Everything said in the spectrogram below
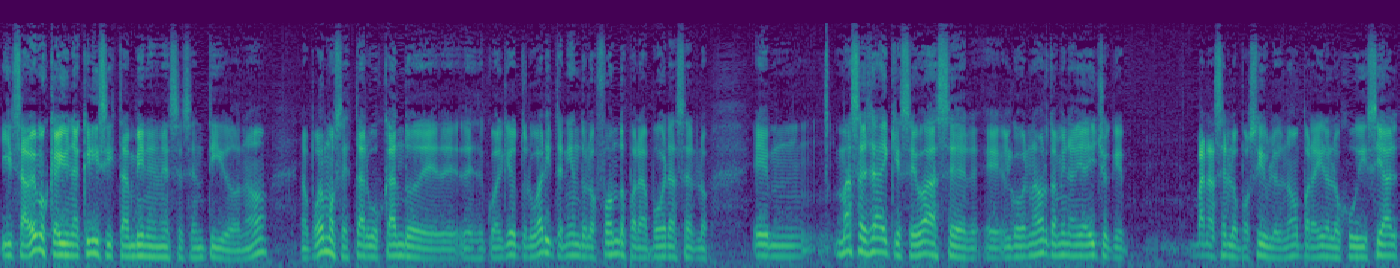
y sabemos que hay una crisis también en ese sentido, ¿no? No podemos estar buscando desde cualquier otro lugar y teniendo los fondos para poder hacerlo. Em, más allá de que se va a hacer, eh, el gobernador también había dicho que van a hacer lo posible, ¿no? Para ir a lo judicial,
